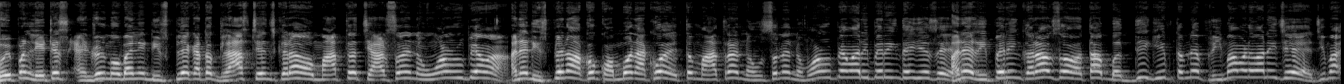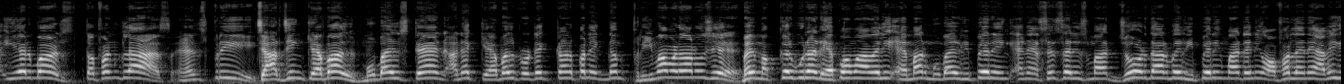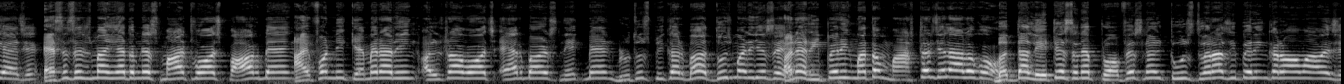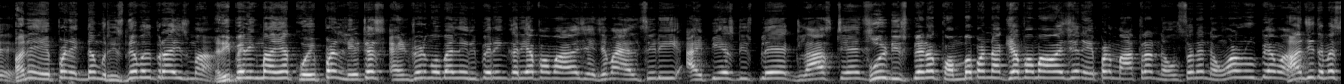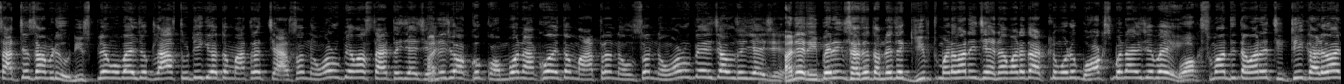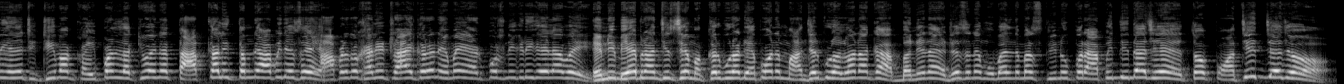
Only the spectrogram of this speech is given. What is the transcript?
કોઈ પણ latest Android મોબાઈલની ડિસ્પ્લે કાં તો ગ્લાસ ચેન્જ કરાવો, માત્ર ચારસો ને નવ્વાણું રૂપિયામાં. અને ડિસ્પ્લેનો આખો કોમ્બો નાખો હોય તો માત્ર નવસો ને નવ્વાણું રૂપિયામાં રિપેરિંગ થઈ જશે. અને રિપેરિંગ કરાવશો તો બધી ગિફ્ટ તમને ફ્રીમાં મળવાની છે. જેમાં earbuds તફન glass hand free charging cable mobile stand અને કેબલ પ્રોટેક્ટર પણ એકદમ ફ્રીમાં મળવાનું છે. ભાઈ, મક્કરપુરા ડેપોમાં આવેલી એમઆર મોબાઈલ રિપેરિંગ અને એસેસરીઝમાં જોરદાર ભાઈ રિપેરિંગ માટેની ઓફર લઈને આવી ગયા છે. એસેસરીઝમાં અહીંયા તમને smart watch power bank આઈફોનની camera ring ultra watch airbuds neckband, Bluetooth speaker બધું જ મળી જશે. અને રિપેરિંગમાં તો માસ્ટર છે આ લોકો. બધા લેટેસ્ટ અને પ્રોફેશનલ ટૂલ્સ દ્વારા રિપેરિંગ કરવામાં આવે છે. અને એ પણ એકદમ રિઝનેબલ પ્રાઇસમાં રિપેરિંગમાં અહીંયા કોઈ પણ લેટેસ્ટ એન્ડ્રોઈડ મોબાઈલની રિપેરિંગ કરી આપવામાં આવે છે. જેમાં LCD, IPS display, glass change, full ડિસ્પ્લેનો combo પણ નાખી આપવામાં આવે છે ને એ પણ માત્ર નવસો ને નવ્વાણું રૂપિયામાં. હાજી તમે સાચે સાંભળ્યું. ડિસ્પ્લે મોબાઈલ જો ગ્લાસ તૂટી ગયો તો માત્ર ચારસો નવ્વાણું રૂપિયામાં સ્ટાર્ટ થઈ જાય છે. અને જો આખો કોમ્બો નાખો હોય તો માત્ર નવસો નવ્વાણું રૂપિયા ચાલુ થઈ જાય છે. અને રિપેરિંગ સાથે તમને જે ગિફ્ટ મળવાની છે એના માટે તો આટલું મોટું બોક્સ બનાવ્યું છે ભાઈ. બોક્સમાંથી તમારે ચિઠ્ઠી કાઢવાની અને ચિઠ્ઠીમાં કંઈ પણ લખ્યું હોય ને તાત્કાલિક તમને આપી દેશે. આપણે તો ખાલી ટ્રાય કરે ને એમાં એરપોર્ટ નીકળી ગયેલા ભાઈ. એમની બે બ્રાન્ચીસ છે મક્કરપુરા ડેપો અને માંજરપુર હલવા નાકા બંનેના એડ્રેસ અને મોબાઈલ નંબર સ્ક્રીન ઉપર આપી જ દીધા છે તો પહોંચી જ જજો.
